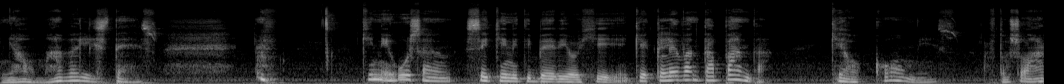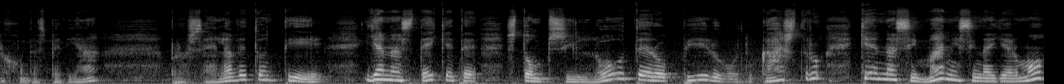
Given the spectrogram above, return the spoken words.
μια ομάδα ληστές κυνηγούσαν σε εκείνη την περιοχή και κλέβαν τα πάντα και ο Κόμις, αυτός ο άρχοντας παιδιά, προσέλαβε τον Τιλ για να στέκεται στον ψηλότερο πύργο του κάστρου και να σημάνει συναγερμό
